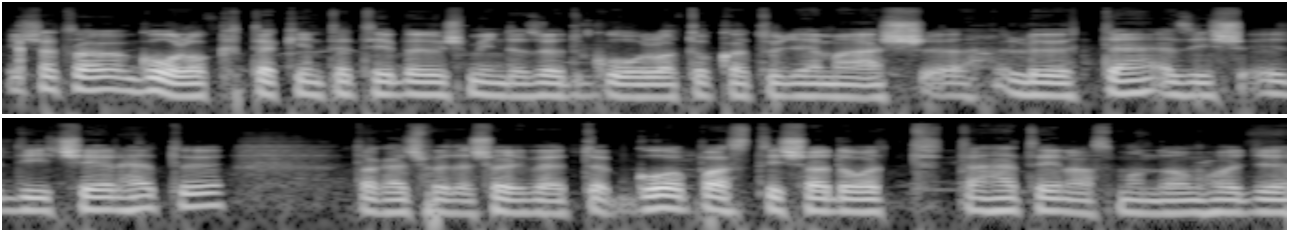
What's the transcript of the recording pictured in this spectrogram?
És hát a gólok tekintetében is mind az öt gólotokat ugye más lőtte, ez is dicsérhető. Takács Fedes Oliver több gólpaszt is adott, tehát én azt mondom, hogy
